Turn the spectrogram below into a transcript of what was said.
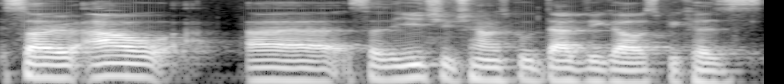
So our uh, so the YouTube channel is called Dad v Girls because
